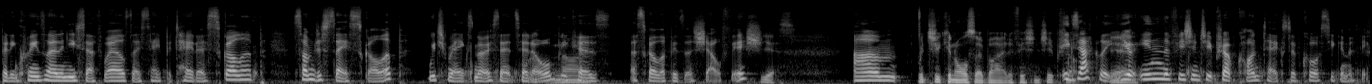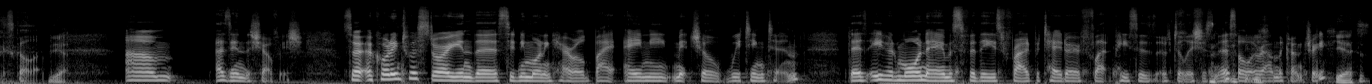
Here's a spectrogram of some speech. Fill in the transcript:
But in Queensland and New South Wales, they say potato scallop. Some just say scallop, which makes no sense at all no. because a scallop is a shellfish. Yes. Um, Which you can also buy at a fish and chip shop. exactly. Yeah. You're in the fish and chip shop context. Of course, you're going to think scallop. yeah. um, as in the shellfish. So, according to a story in the Sydney Morning Herald by Amy Mitchell Whittington, there's even more names for these fried potato flat pieces of deliciousness all around the country. Yes.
